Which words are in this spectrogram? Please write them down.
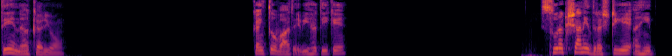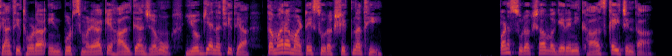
તે ન કર્યો. કંઈક તો વાત એવી હતી કે સુરક્ષાની દ્રષ્ટિએ અહીં ત્યાંથી થોડા ઇનપુટ્સ મળ્યા કે હાલ ત્યાં જવું યોગ્ય નથી ત્યાં, તમારા માટે સુરક્ષિત નથી. પણ સુરક્ષા વગેરેની ખાસ કઈ ચિંતા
